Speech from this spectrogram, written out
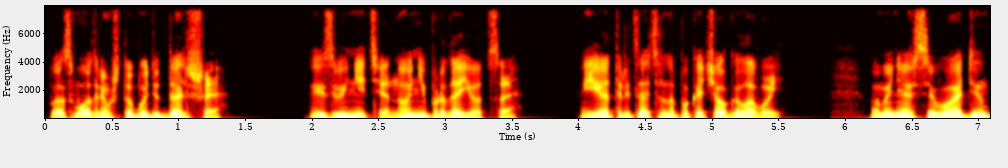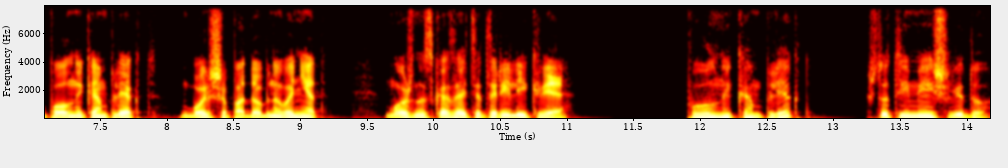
Посмотрим, что будет дальше. Извините, но не продается. Я отрицательно покачал головой. У меня всего один полный комплект, больше подобного нет. Можно сказать, это реликвия. Полный комплект? Что ты имеешь в виду?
